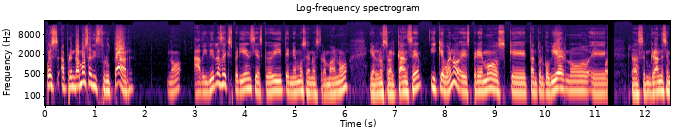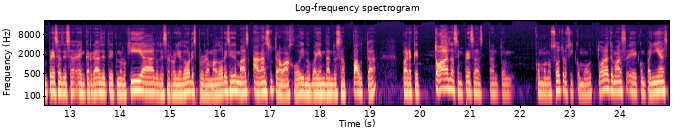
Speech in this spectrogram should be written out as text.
pues, aprendamos a disfrutar, ¿no? A vivir las experiencias que hoy tenemos a nuestra mano y a nuestro alcance. Y que, bueno, esperemos que tanto el gobierno, eh, las em- grandes empresas encargadas de tecnología, los desarrolladores, programadores y demás, hagan su trabajo y nos vayan dando esa pauta para que todas las empresas, tanto como nosotros y como todas las demás eh, compañías,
